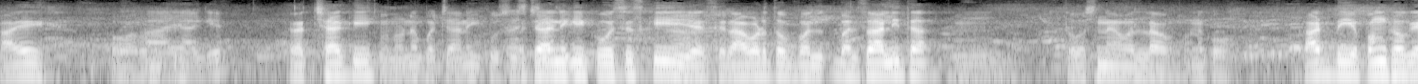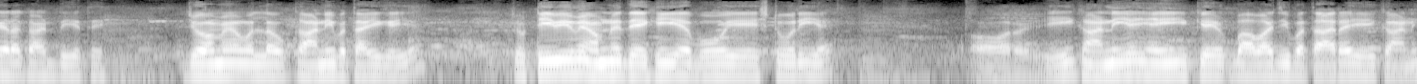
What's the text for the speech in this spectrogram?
आए और आए आगे। रक्षा की। उन्होंने बचाने की कोशिश बचाने की। कोशिश की। जैसे रावण तो बल, बलशाली था। हम्म, तो उसने मतलब उनको काट दिए पंख वगैरह काट दिए थे। जो हमें मतलब कहानी बताई गई है। जो टीवी में हमने देखी है वो ये स्टोरी है। और यही कहानी है यही के बाबा जी बता रहे हैं यही कहानी।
